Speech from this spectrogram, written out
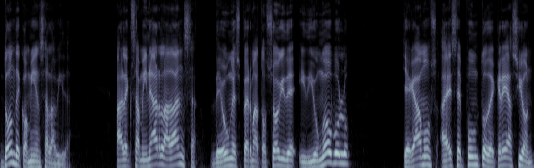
¿Dónde comienza la vida? Al examinar la danza de un espermatozoide y de un óvulo, llegamos a ese punto de creación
